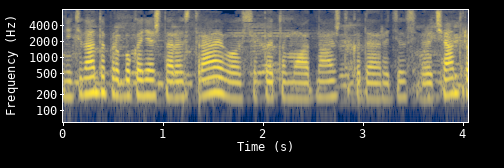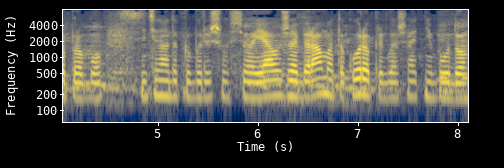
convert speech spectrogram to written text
Нитинанда Прабу, конечно, расстраивался, поэтому однажды, когда родился Врачантра Прабу, Нитинанда Прабу решил, все, я уже Абирама Такура приглашать не буду.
